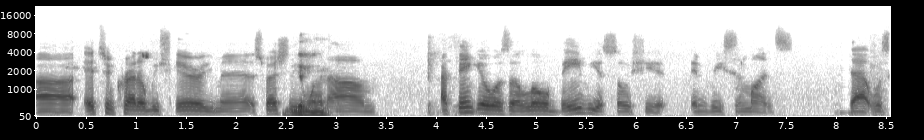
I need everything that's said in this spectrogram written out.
uh, it's incredibly scary, man. Especially when um, I think it was a little baby associate in recent months that was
